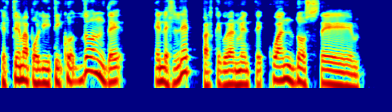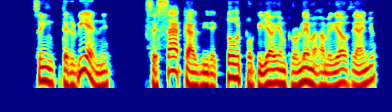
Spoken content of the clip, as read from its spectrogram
el tema político, donde el SLEP particularmente, cuando se se interviene, se saca al director porque ya habían problemas a mediados de año,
